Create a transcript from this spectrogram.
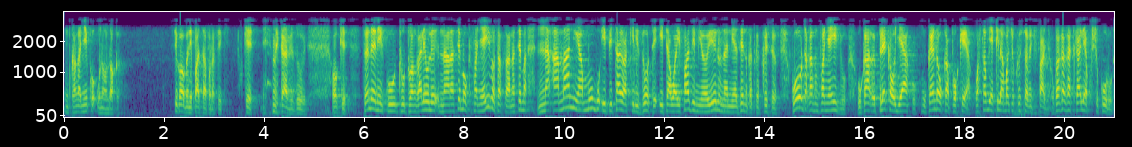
mkanganyiko unaondoka. Si amenipata hapo rafiki. Okay imekaa vizuri okay. Twende ni ku, tuangalie ule na anasema ukifanya hivyo sasa anasema na amani ya mungu ipitayo akili zote itawahifadhi mioyo yenu na nia zenu katika kristo yesu. Kwa hiyo utakapofanya hivyo ukapeleka hoja yako ukaenda ukapokea kwa sababu ya kile ambacho kristo amekifanya. Ukakaa katika hali ya kushukuru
